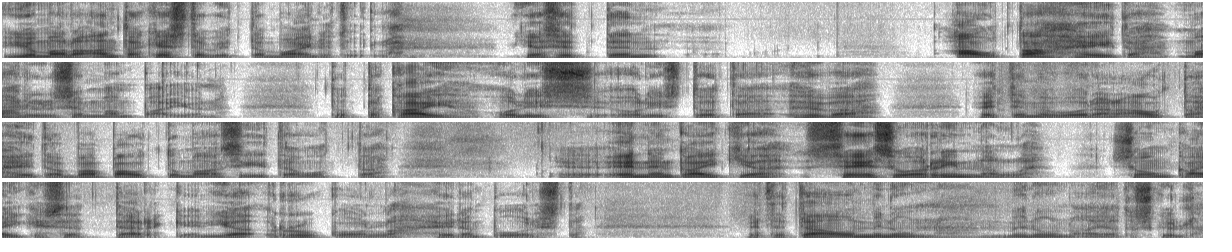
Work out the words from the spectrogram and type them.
Jumala antaa kestävyyttä vainotulle. Ja sitten auttaa heitä mahdollisimman paljon. Totta kai olisi, olisi tuota hyvä, että me voidaan auttaa heitä vapauttumaan siitä, mutta eh, ennen kaikkea seisoa rinnalle, se on kaikista tärkein, ja rukoilla heidän puolesta. Että tämä on minun, minun ajatus kyllä.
